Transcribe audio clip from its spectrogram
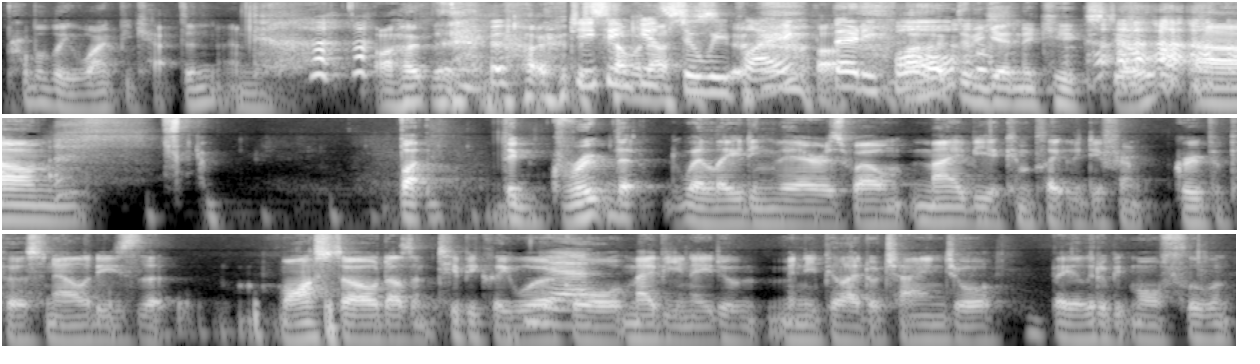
probably won't be captain, and I hope that. I hope Do you think you'll still be playing? I- 34. I hope to be getting a kick still. Um, but the group that we're leading there as well may be a completely different group of personalities that my style doesn't typically work, Yeah. or maybe you need to manipulate or change or be a little bit more fluent.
